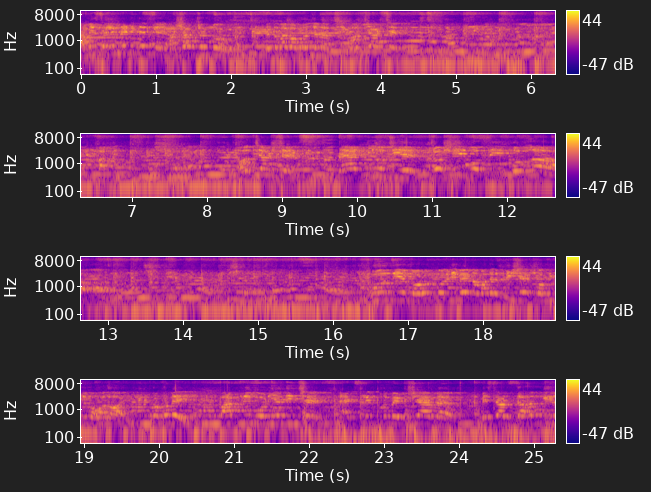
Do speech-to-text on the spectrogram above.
আমি সেলিব্রিটিদেরকে আসার জন্য পাগড়ি পরিয়ে দিচ্ছে এক্সেলেন্ট গ্রুপের চেয়ারম্যান মিস্টার জাহাঙ্গীর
